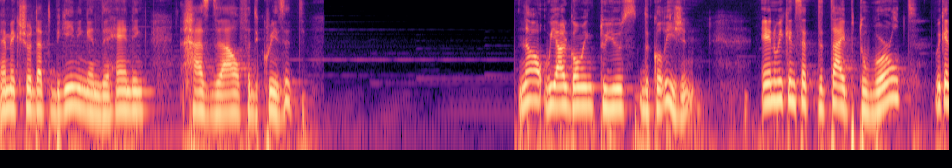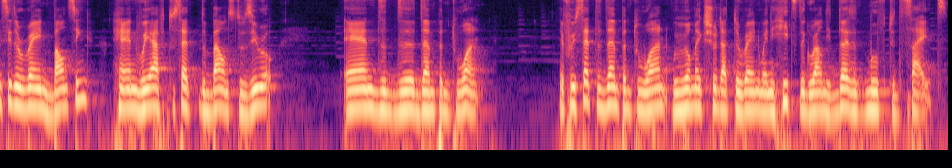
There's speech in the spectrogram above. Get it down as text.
and make sure that the beginning and the ending has the alpha decreased. Now we are going to use the collision. And we can set the type to world, we can see the rain bouncing and we have to set the bounce to 0 and the dampen to 1. If we set the dampen to 1, we will make sure that the rain when it hits the ground it doesn't move to the sides.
